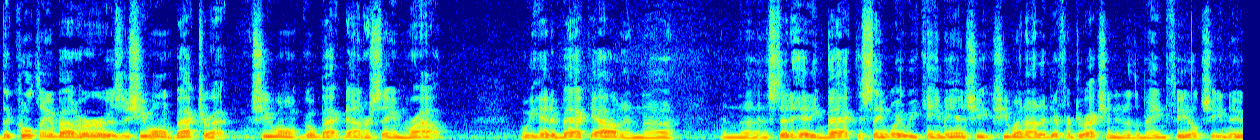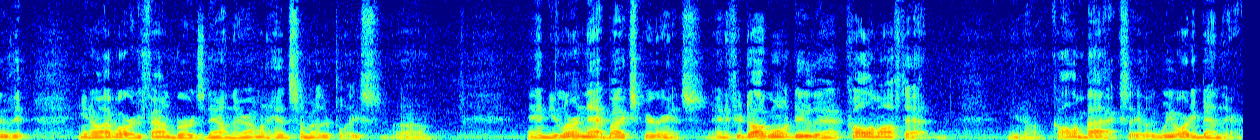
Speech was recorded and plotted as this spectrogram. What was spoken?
the cool thing about her is that she won't backtrack. She won't go back down her same route. We headed back out, and uh, and uh, instead of heading back the same way we came in, she she went out a different direction into the main field. She knew that, you know, I've already found birds down there. I'm going to head some other place. Um, and you learn that by experience. And if your dog won't do that, call them off that. You know, call them back. Say, Look, we've already been there.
